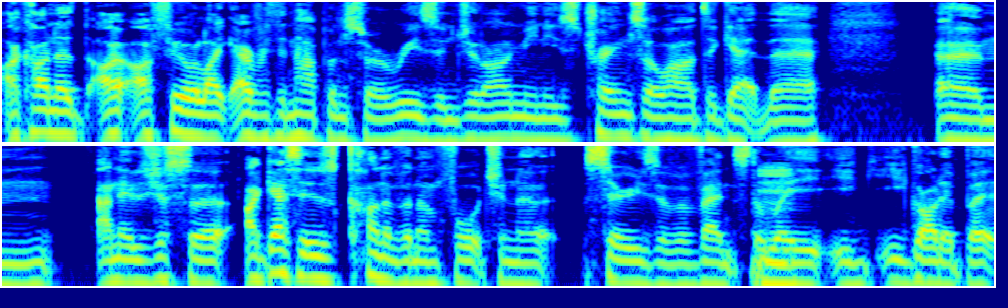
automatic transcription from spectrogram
I kind of I, I feel like everything happens for a reason. Do you know what I mean? He's trained so hard to get there, um, and it was just a. I guess it was kind of an unfortunate series of events the Mm. way he, he got it, but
